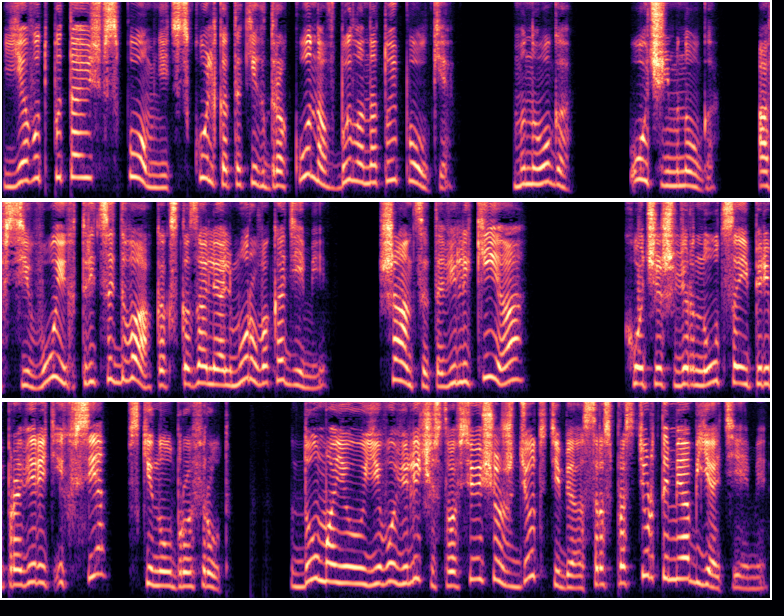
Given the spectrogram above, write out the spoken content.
Я вот пытаюсь вспомнить, сколько таких драконов было на той полке. Много. Очень много. А всего их 32, как сказали Альмору в академии. Шансы-то велики, а? Хочешь вернуться и перепроверить их все? Скинул бровь Рут. Думаю, его величество все еще ждет тебя с распростертыми объятиями.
